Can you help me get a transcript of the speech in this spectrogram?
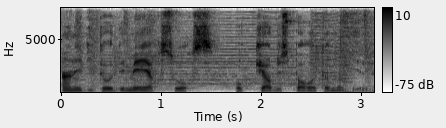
Un édito des meilleures sources au cœur du sport automobile.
